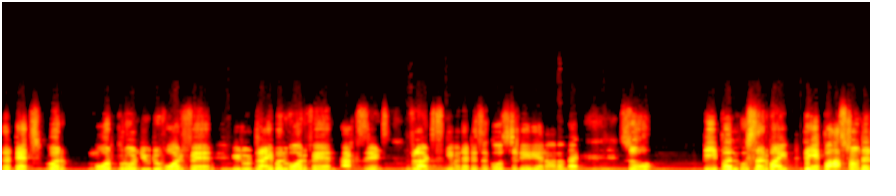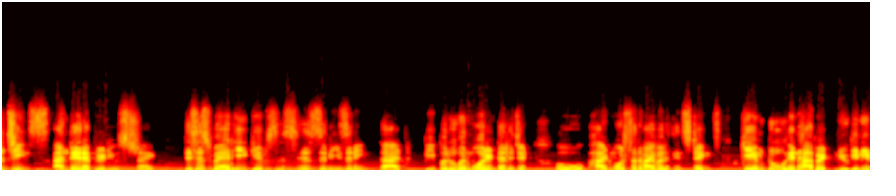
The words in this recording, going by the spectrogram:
the deaths were more prone due to warfare due to tribal warfare accidents floods given that it's a coastal area and all of that. So people who survived they passed on their genes and they reproduced right this is where he gives his, his, reasoning that people who were more intelligent, who had more survival instincts, came to inhabit New Guinea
